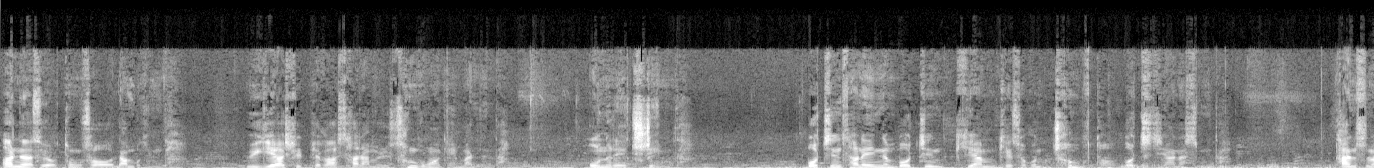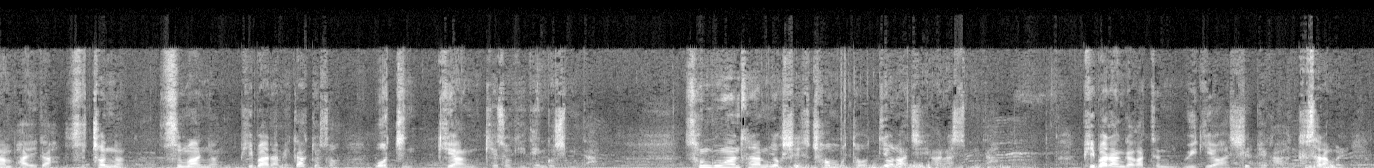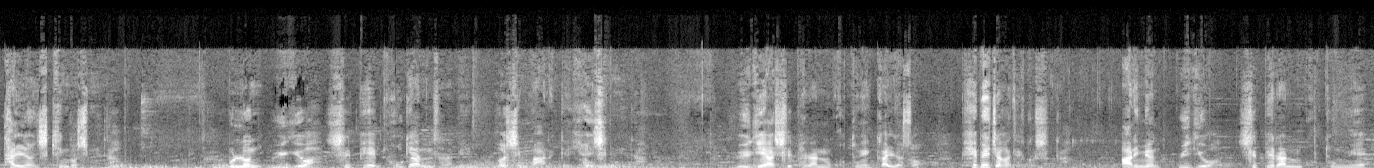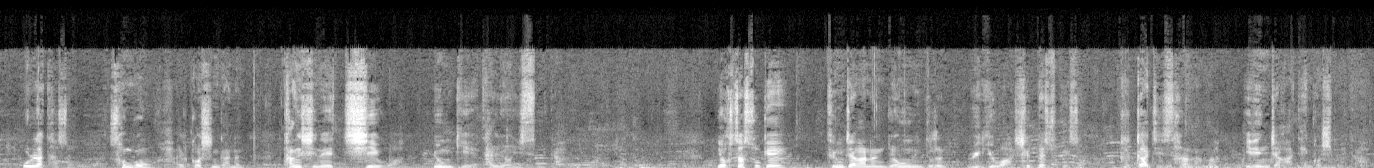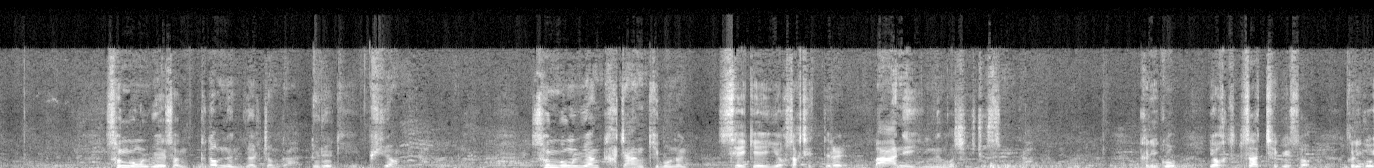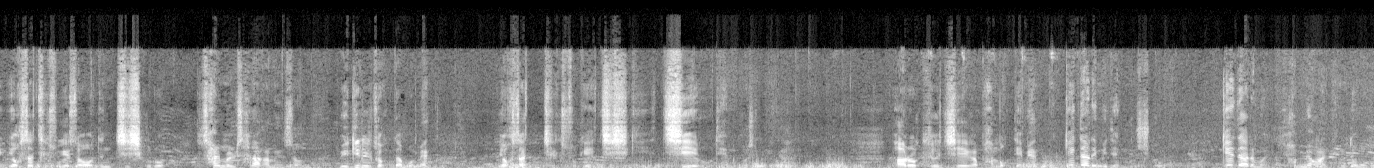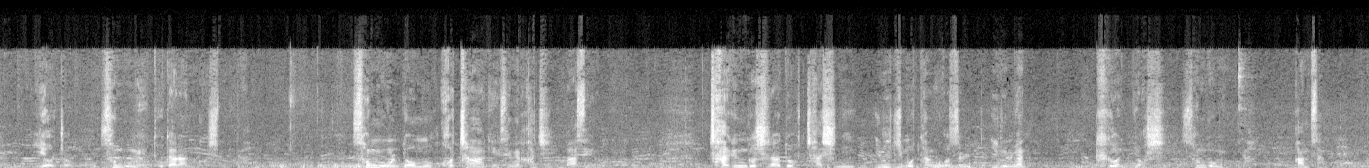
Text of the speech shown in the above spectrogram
안녕하세요. 동서남북입니다. 위기와 실패가 사람을 성공하게 만든다. 오늘의 주제입니다. 멋진 산에 있는 멋진 기암 개석은 처음부터 멋지지 않았습니다. 단순한 바위가 수천 년, 수만 년 비바람에 깎여서 멋진 기암 개석이 된 것입니다. 성공한 사람 역시 처음부터 뛰어나지 않았습니다. 비바람과 같은 위기와 실패가 그 사람을 단련시킨 것입니다. 물론 위기와 실패에 포기하는 사람이 훨씬 많은 게 현실입니다. 위기와 실패라는 고통에 깔려서 패배자가 될 것인가? 아니면 위기와 실패라는 고통 위에 올라타서 성공할 것인가는 당신의 지혜와 용기에 달려 있습니다. 역사 속에 등장하는 영웅들은 위기와 실패 속에서 끝까지 살아남아 1인자가 된 것입니다. 성공을 위해선 끝없는 열정과 노력이 필요합니다. 성공을 위한 가장 기본은 세계의 역사책들을 많이 읽는 것이 좋습니다. 그리고 역사책에서 그리고 역사책 속에서 얻은 지식으로 삶을 살아가면서 위기를 겪다 보면 역사책 속의 지식이 지혜로 되는 것입니다. 바로 그 지혜가 반복되면 깨달음이 되는 것이고 깨달음은 현명한 행동으로 이어져 성공에 도달하는 것입니다. 성공을 너무 거창하게 생각하지 마세요. 작은 것이라도 자신이 이루지 못한 것을 이루면 그건 역시 성공입니다. 감사합니다.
